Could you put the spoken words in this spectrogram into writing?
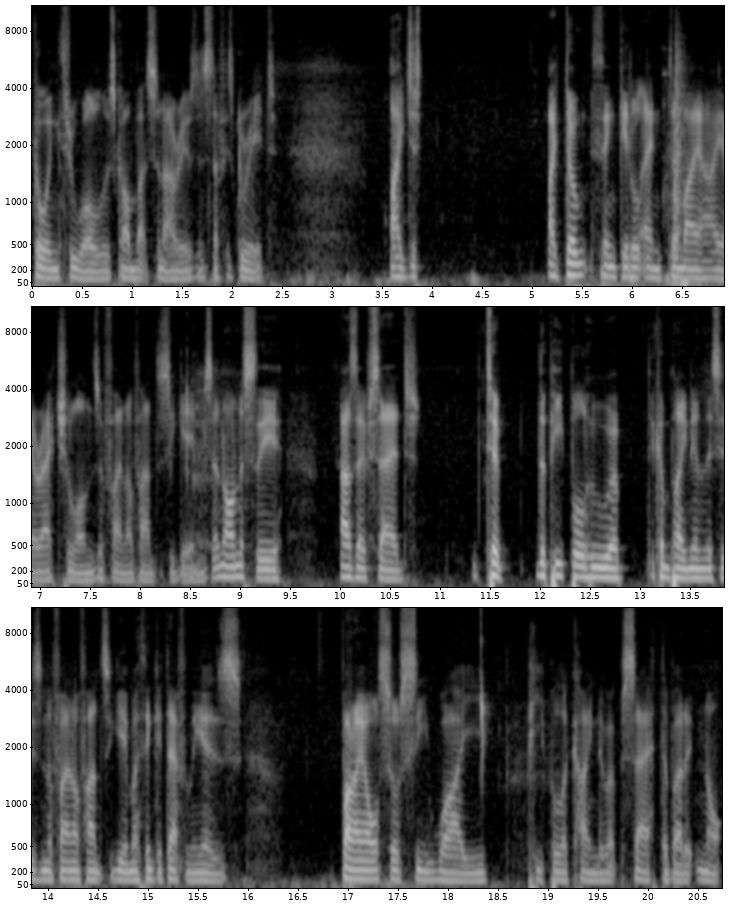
going through all those combat scenarios and stuff is great. I just I don't think it'll enter my higher echelons of Final Fantasy games. And honestly, as I've said to the people who are complaining this isn't a Final Fantasy game, I think it definitely is. But I also see why people are kind of upset about it not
